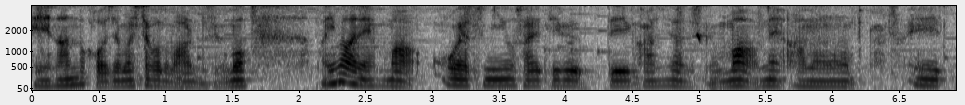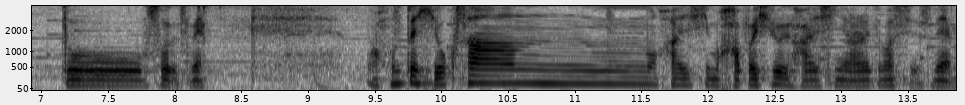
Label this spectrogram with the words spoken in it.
えー、何度かお邪魔したこともあるんですけども、まあ、今はね、まあお休みをされているっていう感じなんですけど、まあね、あのー、えー、っと、そうですね、まあ、本当にひよこさんの配信も幅広い配信やられてますしですね、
